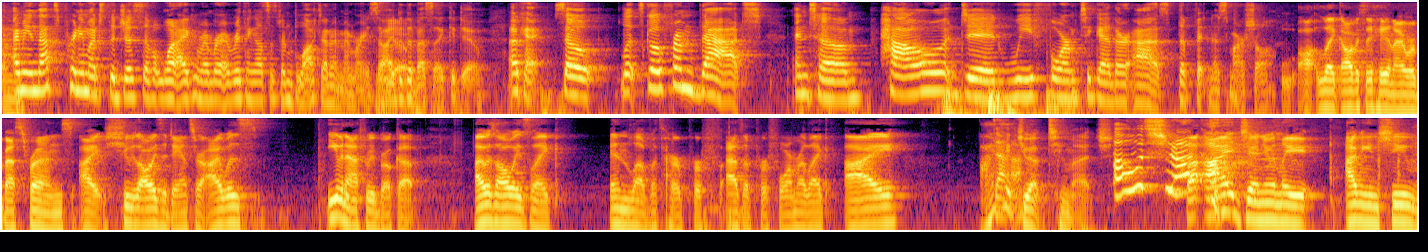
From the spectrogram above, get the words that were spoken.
down. I mean, that's pretty much the gist of what I can remember. Everything else has been blocked out of my memory, so I did the best I could do. Okay, so let's go from that into how did we form together as the fitness marshal? Uh, like, obviously, Hay and I were best friends. I she was always a dancer. I was, even after we broke up, I was always like in love with her perf- as a performer. Like, I, I Duh. hyped you up too much. Oh, shut But up! I genuinely, I mean, she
